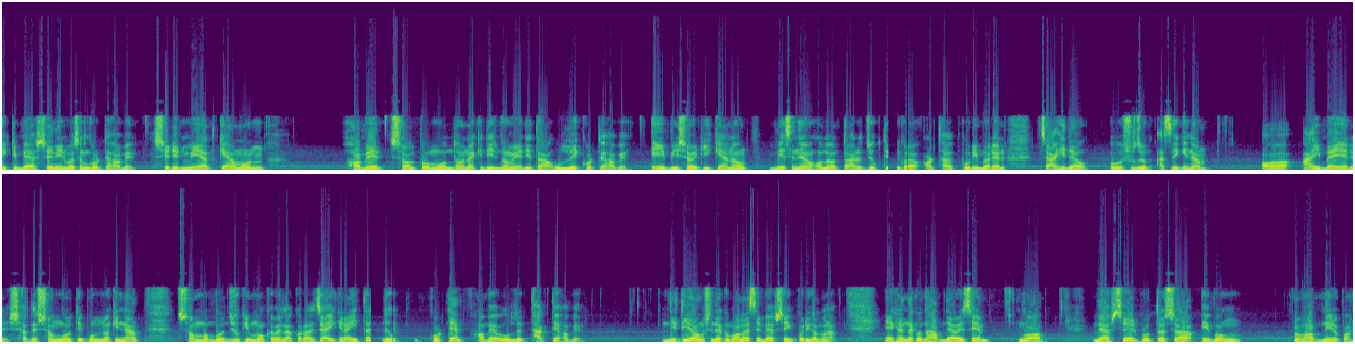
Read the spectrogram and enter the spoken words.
একটি ব্যবসায় নির্বাচন করতে হবে। সেটির মেয়াদ কেমন হবে, স্বল্প, মধ্য নাকি দীর্ঘমেয়াদী তা উল্লেখ করতে হবে। এই বিষয়টি কেন বেছে নেওয়া হলো তার যৌক্তিকতা অর্থাৎ পরিবারের চাহিদা ও সুযোগ আছে কিনা আয় ব্যয়ের সাথে সঙ্গতিপূর্ণ কিনা, সম্ভাব্য ঝুঁকি মোকাবেলা করা যায় কিনা ইত্যাদি করতে হবে, উল্লেখ থাকতে হবে। দ্বিতীয় অংশ দেখো বলা হয়েছে ব্যবসায়িক পরিকল্পনা। এখানে দেখো ধাপ দেওয়া হয়েছে গ, ব্যবসায়ের প্রত্যাশা এবং প্রভাব নিরূপণ।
